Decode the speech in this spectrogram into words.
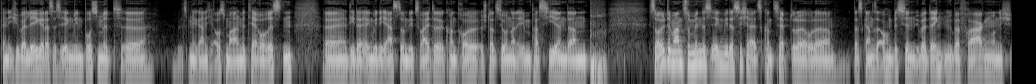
wenn ich überlege, das ist irgendwie ein Bus mit, äh, will es mir gar nicht ausmalen, mit Terroristen, äh, die da irgendwie die erste und die zweite Kontrollstation dann eben passieren, dann pff, sollte man zumindest irgendwie das Sicherheitskonzept oder, oder das Ganze auch ein bisschen überdenken, überfragen. Und ich,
